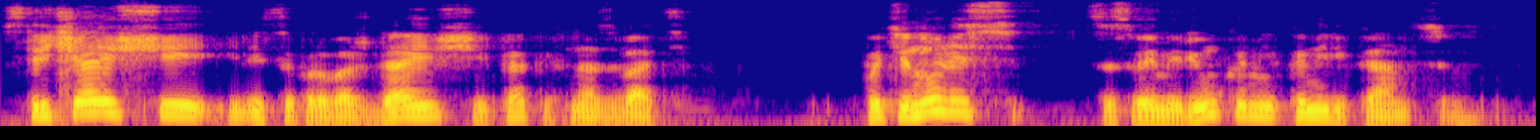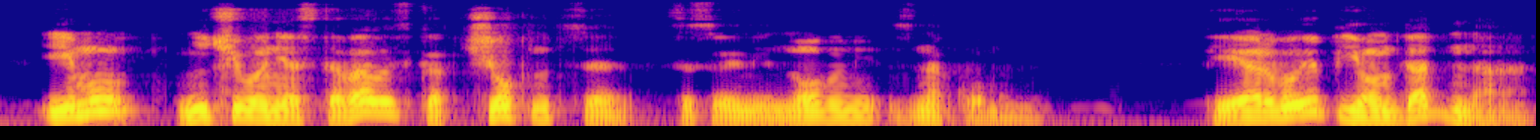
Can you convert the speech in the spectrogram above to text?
Встречающие или сопровождающие, как их назвать, потянулись со своими рюмками к американцу, и ему ничего не оставалось, как чокнуться со своими новыми знакомыми. «Первую пьем до дна»,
